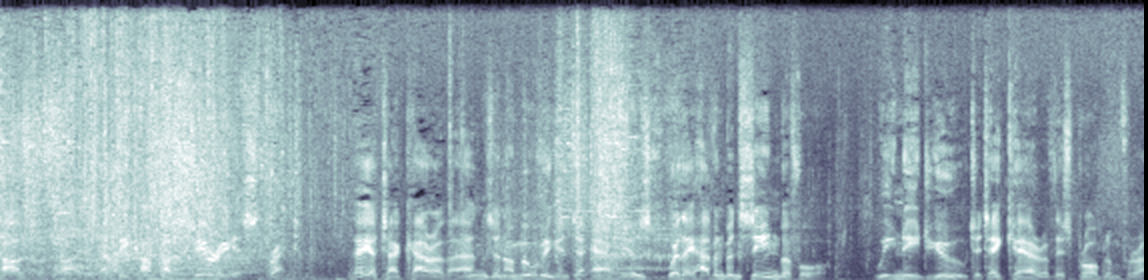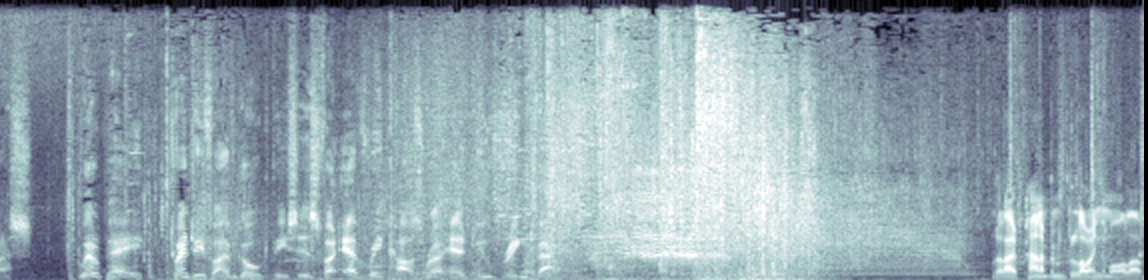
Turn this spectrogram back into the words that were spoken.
Local Cosmopolites have become a serious threat. They attack caravans and are moving into areas where they haven't been seen before. We need you to take care of this problem for us. We'll pay 25 gold pieces for every Khazra head you bring back. Well, I've kind of been blowing them all up.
